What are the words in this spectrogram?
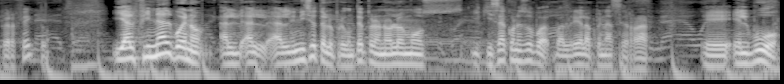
Perfecto. Y al final, bueno, al, al- al inicio te lo pregunté, pero no lo hemos... Y quizá con eso va- valdría la pena cerrar. Eh, el búho.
